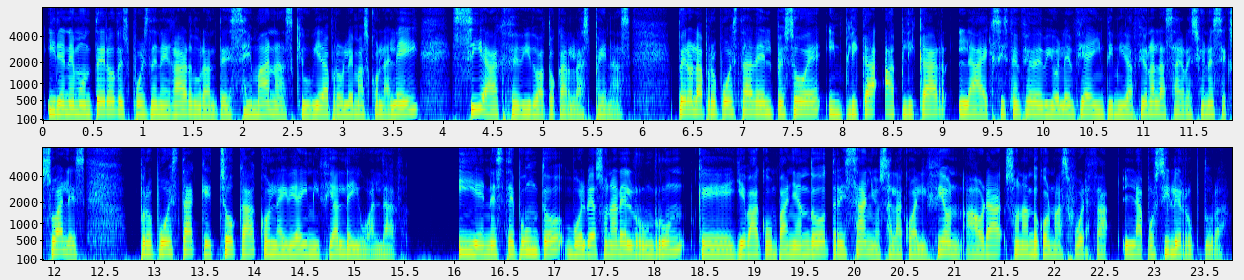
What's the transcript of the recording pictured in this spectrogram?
Irene Montero, después de negar durante semanas que hubiera problemas con la ley, sí ha accedido a tocar las penas. Pero la propuesta del PSOE implica aplicar la existencia de violencia e intimidación a las agresiones sexuales, propuesta que choca con la idea inicial de igualdad. Y en este punto vuelve a sonar el run run que lleva acompañando tres años a la coalición, ahora sonando con más fuerza, la posible ruptura.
